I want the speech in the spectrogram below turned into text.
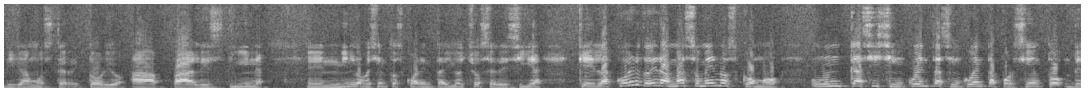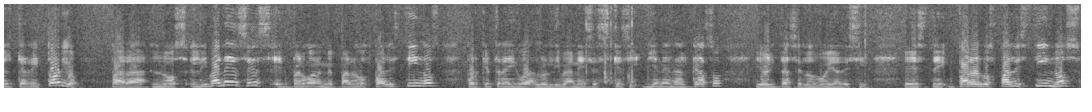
digamos, territorio a Palestina. En 1948 se decía que el acuerdo era más o menos como un casi 50-50% del territorio para los libaneses, eh, perdónenme, para los palestinos, porque traigo a los libaneses? que si vienen al caso y ahorita se los voy a decir. Este, para los palestinos,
